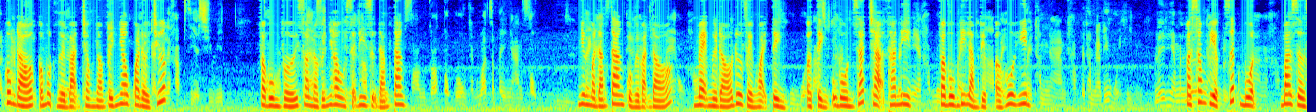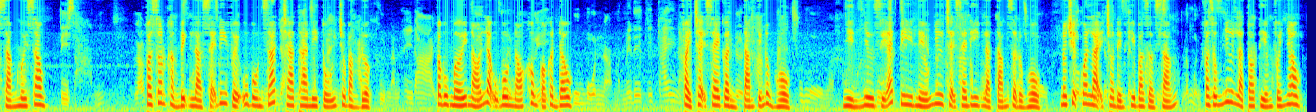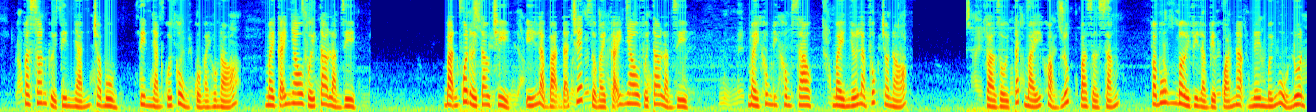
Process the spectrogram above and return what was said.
Hôm đó có một người bạn trong nhóm với nhau qua đời trước. Và Bùm với Son nói với nhau sẽ đi dự đám tang. Nhưng mà đám tang của người bạn đó, mẹ người đó đưa về ngoại tỉnh, ở tỉnh Ubon Ratcha Thani, và Bùm đi làm việc ở Hua Hin. Và xong việc rất muộn, 3 giờ sáng mới xong. Và Son khẳng định là sẽ đi về Ubon Ratcha tối cho bằng được. Và Bùm mới nói là Ubon nó không có gần đâu. Phải chạy xe gần 8 tiếng đồng hồ. Nhìn như GFP nếu như chạy xe đi là 8 giờ đồng hồ, nói chuyện qua lại cho đến khi 3 giờ sáng, và giống như là to tiếng với nhau. Và Son gửi tin nhắn cho Bùm, tin nhắn cuối cùng của ngày hôm đó. Mày cãi nhau với tao làm gì? Bạn qua đời tao chỉ, ý là bạn đã chết rồi mày cãi nhau với tao làm gì? Mày không đi không sao, mày nhớ làm phúc cho nó. Và rồi tắt máy khoảng lúc 3 giờ sáng. Và Bùm bởi vì làm việc quá nặng nên mới ngủ luôn.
